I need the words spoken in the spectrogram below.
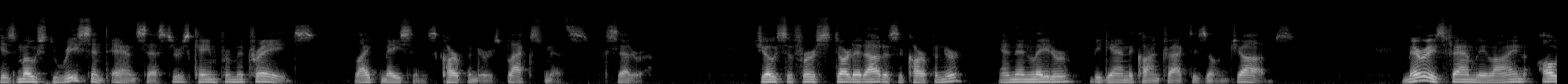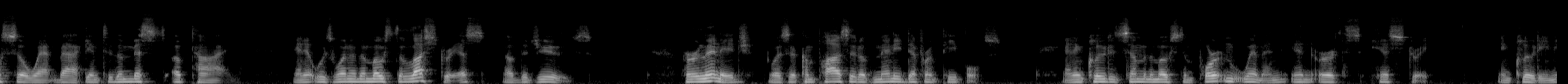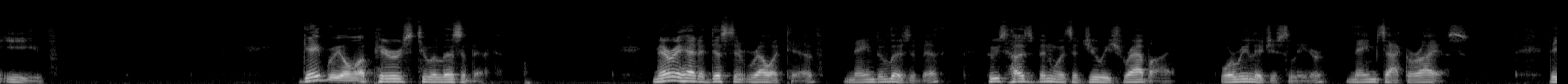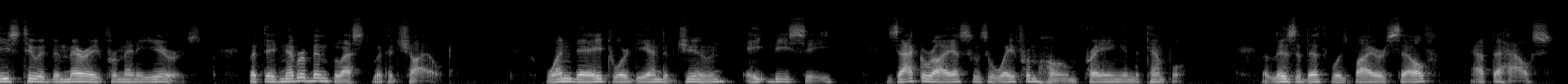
His most recent ancestors came from the trades, like masons, carpenters, blacksmiths, etc. Joseph first started out as a carpenter and then later began to contract his own jobs. Mary's family line also went back into the mist of time, and it was one of the most illustrious of the Jews. Her lineage was a composite of many different peoples and included some of the most important women in Earth's history, including Eve. Gabriel appears to Elizabeth. Mary had a distant relative named Elizabeth, whose husband was a Jewish rabbi or religious leader named Zacharias. These two had been married for many years, but they'd never been blessed with a child. One day, toward the end of June, 8 BC, Zacharias was away from home praying in the temple. Elizabeth was by herself at the house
